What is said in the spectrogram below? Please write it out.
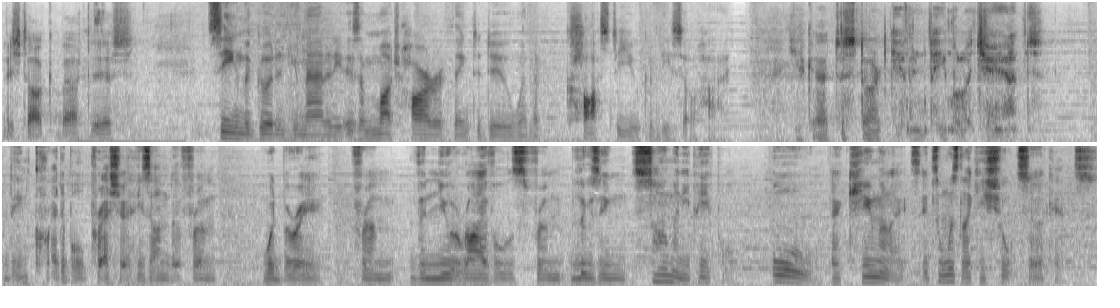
Let's talk about this. Seeing the good in humanity is a much harder thing to do when the cost to you can be so high. You got to start giving people a chance. The incredible pressure he's under from Woodbury, from the new arrivals, from losing so many people, all accumulates. It's almost like he short circuits.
